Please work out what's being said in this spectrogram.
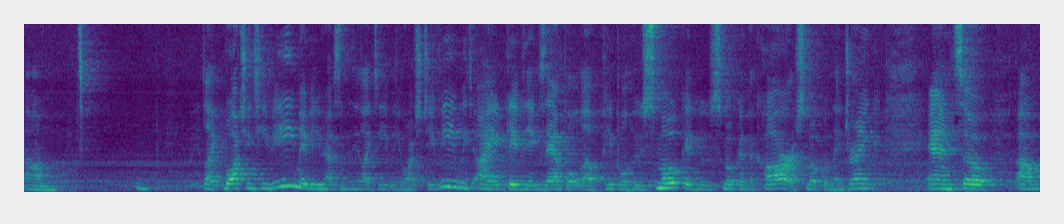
um, like watching TV. Maybe you have something you like to eat when you watch TV. We, I gave the example of people who smoke and who smoke in the car or smoke when they drink. And so um,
